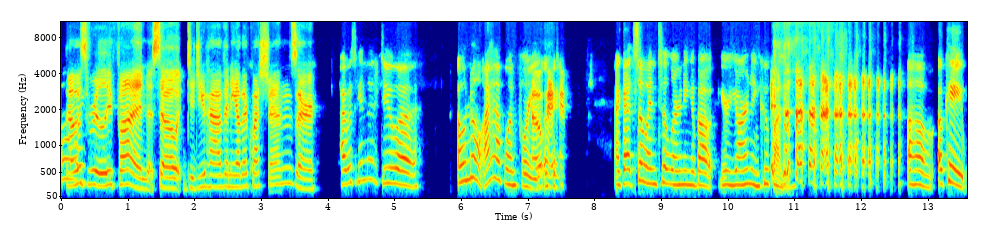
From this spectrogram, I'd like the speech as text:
oh that was oh really fun. So, did you have any other questions or? I was gonna do a. Oh no, I have one for you. Oh, okay. okay. I got so into learning about your yarn and couponing. Um, okay,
